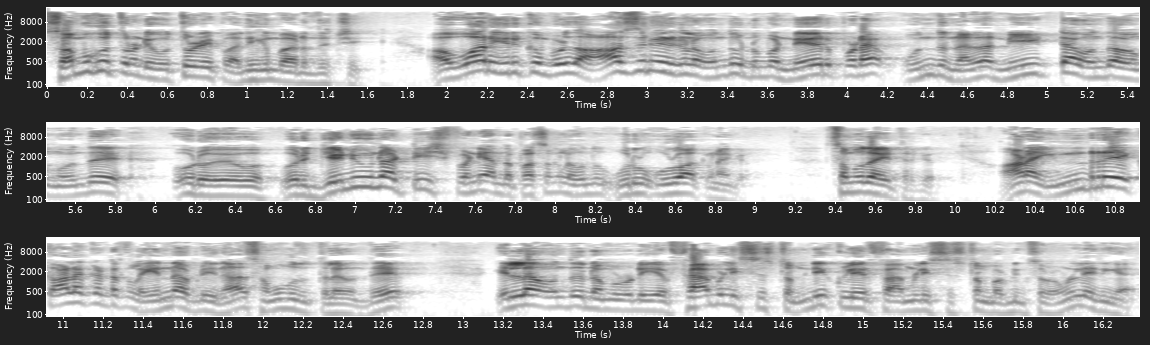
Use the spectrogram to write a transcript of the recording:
சமூகத்தினுடைய ஒத்துழைப்பு அதிகமாக இருந்துச்சு. அவ்வாறு இருக்கும்பொழுது ஆசிரியர்களை வந்து ரொம்ப நேர்பட வந்து நல்லா நீட்டாக வந்து அவங்க வந்து ஒரு ஒரு ஜென்யூனாக டீச் பண்ணி அந்த பசங்களை வந்து உரு உருவாக்குனாங்க சமுதாயத்திற்கு. ஆனால் இன்றைய காலகட்டத்தில் என்ன அப்படின்னா சமூகத்தில் வந்து எல்லாம் வந்து நம்மளுடைய family system nuclear family system அப்படின்னு சொல்லுவாங்க நீங்கள்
